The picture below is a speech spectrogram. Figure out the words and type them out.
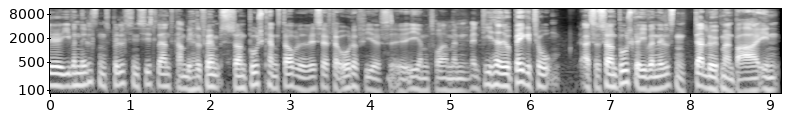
uh, Ivan Nielsen spillede sin sidste landskamp i 90. Søren Busk, han stoppede vist efter 88 uh, EM, tror jeg. Men, men de havde jo begge to... Altså Søren Busk og Ivan Nielsen, der løb man bare ind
